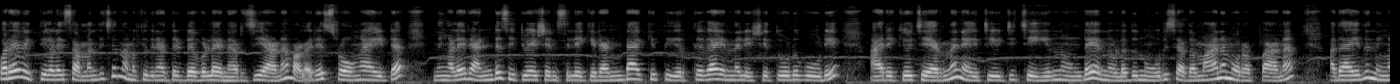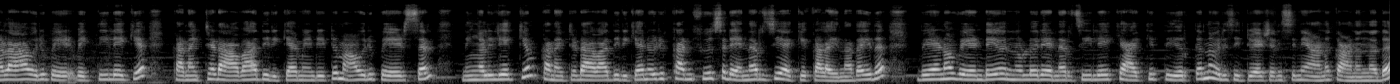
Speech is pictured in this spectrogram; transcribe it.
കുറേ വ്യക്തികളെ സംബന്ധിച്ച് നമുക്കിതിനകത്ത് ഡബിൾ എനർജിയാണ് വളരെ സ്ട്രോങ് ആയിട്ട് നിങ്ങളെ രണ്ട് സിറ്റുവേഷൻസിലേക്ക് രണ്ടാക്കി തീർക്കുക എന്ന ലക്ഷ്യത്തോടു കൂടി ആരൊക്കെയോ ചേർന്ന് നെഗറ്റിവിറ്റി ചെയ്യുന്നുണ്ട് എന്നുള്ളത് നൂറ് ശതമാനം ഉറപ്പാണ്. അതായത് നിങ്ങൾ ആ ഒരു വ്യക്തിയിലേക്ക് കണക്റ്റഡ് ആവാതിരിക്കാൻ വേണ്ടിയിട്ടും ആ ഒരു പേഴ്സൺ നിങ്ങളിലേക്കും കണക്റ്റഡ് ആവാതിരിക്കാൻ ഒരു കൺഫ്യൂസ്ഡ് എനർജി ആക്കി കളയുന്നു. അതായത് വേണോ വേണ്ടയോ എന്നുള്ളൊരു എനർജിയിലേക്ക് ആക്കി തീർക്കുന്ന ഒരു സിറ്റുവേഷൻസിനെയാണ് കാണുന്നത്.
